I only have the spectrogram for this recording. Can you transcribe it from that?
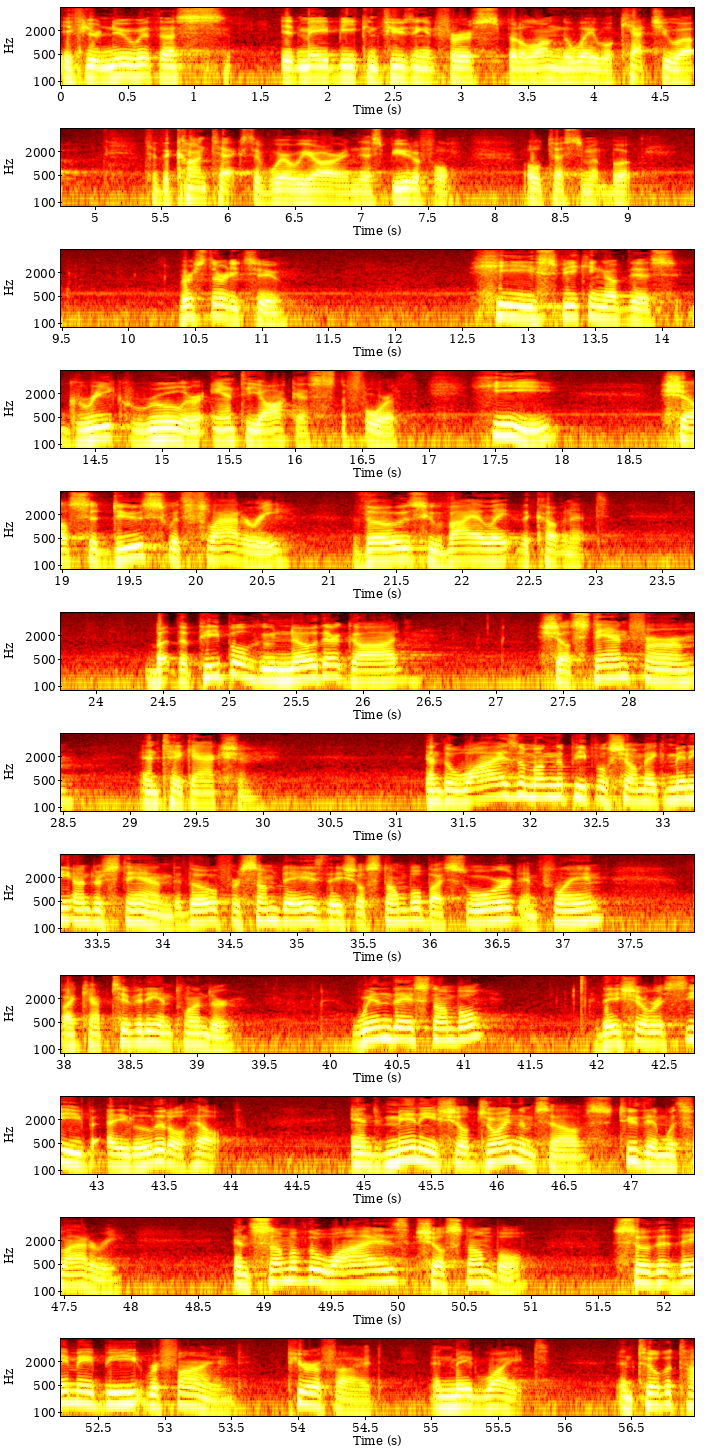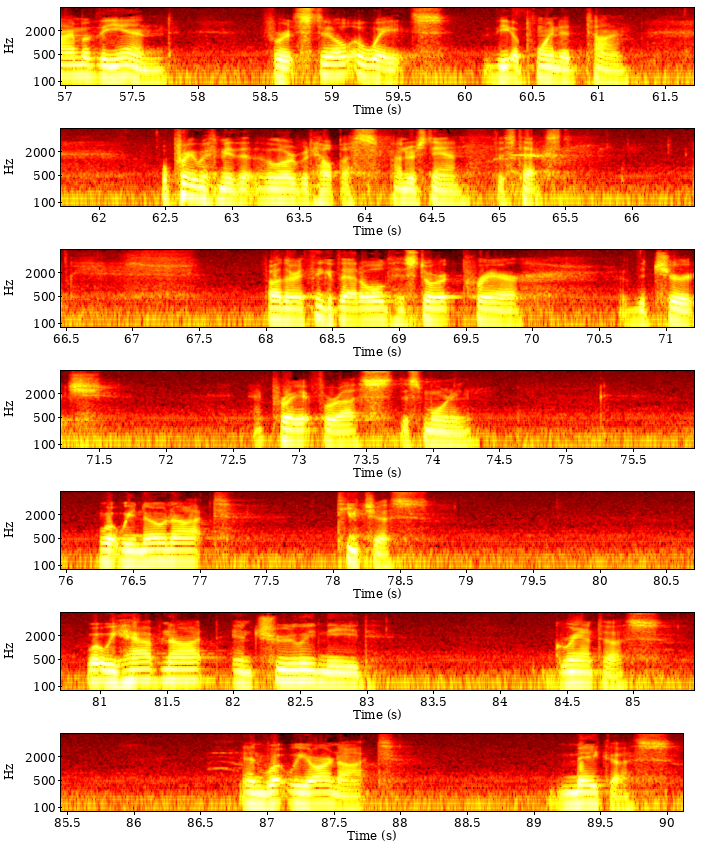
If you're new with us, it may be confusing at first, but along the way we'll catch you up to the context of where we are in this beautiful Old Testament book. Verse 32 He, speaking of this Greek ruler Antiochus IV, he shall seduce with flattery those who violate the covenant. But the people who know their God shall stand firm and take action. And the wise among the people shall make many understand, though for some days they shall stumble by sword and flame, by captivity and plunder. When they stumble, they shall receive a little help, and many shall join themselves to them with flattery. And some of the wise shall stumble, so that they may be refined, purified, and made white until the time of the end, for it still awaits the appointed time. Well, pray with me that the Lord would help us understand this text. Father, I think of that old historic prayer of the church. I pray it for us this morning. What we know not, teach us. What we have not and truly need, grant us. And what we are not, make us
